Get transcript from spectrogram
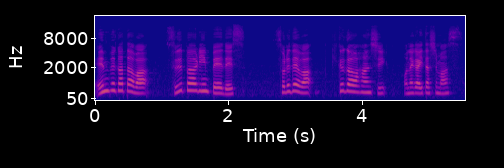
演舞型はスーパーリンペイです。それでは菊川藩士お願いいたします。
